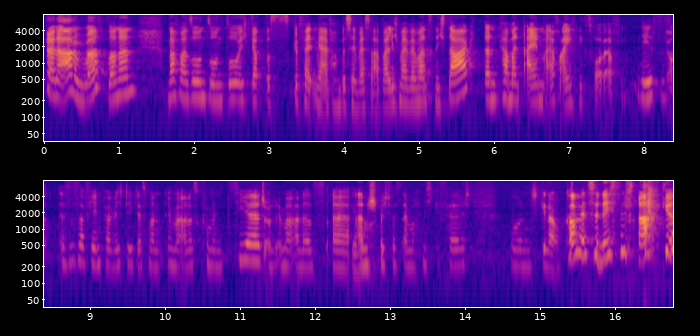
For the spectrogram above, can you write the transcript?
keine Ahnung was, sondern mach mal so und so und so. Ich glaube, das gefällt mir einfach ein bisschen besser, weil ich meine, wenn man es nicht sagt, dann kann man einem auch eigentlich nichts vorwerfen. Nee, es ist, ja. es ist auf jeden Fall wichtig, dass man immer alles kommuniziert und immer alles äh, genau. anspricht, was einem auch nicht gefällt. Und genau, kommen wir zur nächsten Frage.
